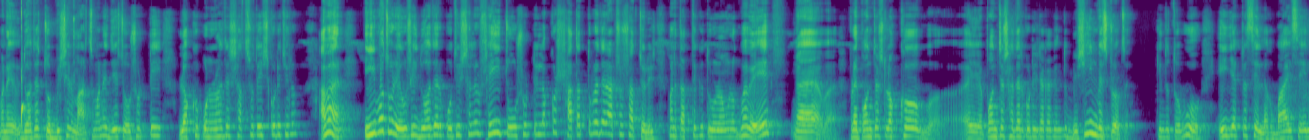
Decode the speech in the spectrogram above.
মানে দু হাজার চব্বিশের মার্চ মানে যে চৌষট্টি লক্ষ পনেরো হাজার সাতশো তেইশ কোটি ছিল। আবার এই বছরেও সেই দু হাজার পঁচিশ সালেও সেই চৌষট্টি লক্ষ সাতাত্তর হাজার আটশো সাতচল্লিশ মানে তার থেকে তুলনামূলকভাবে প্রায় পঞ্চাশ লক্ষ পঞ্চাশ হাজার কোটি টাকা কিন্তু বেশি ইনভেস্ট রয়েছে কিন্তু তবুও এই যে একটা সেল দেখো বাই সেল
